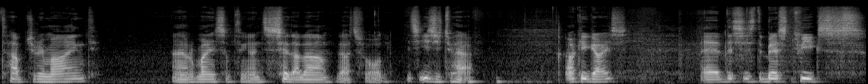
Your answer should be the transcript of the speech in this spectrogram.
Tap to remind and remind something and set alarm that's all. It's easy to have. Okay guys. Uh, this is the best tweaks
